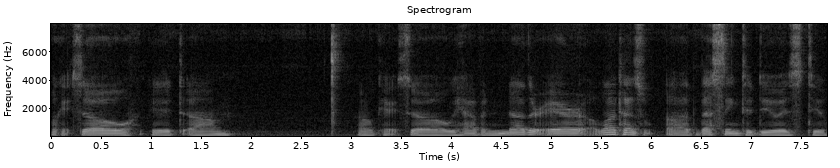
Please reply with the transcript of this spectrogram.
Okay, so it um, okay, so we have another error. A lot of times uh, the best thing to do is to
